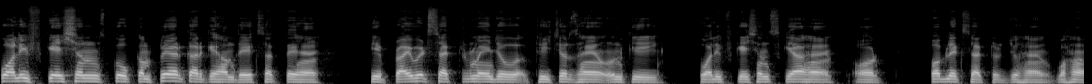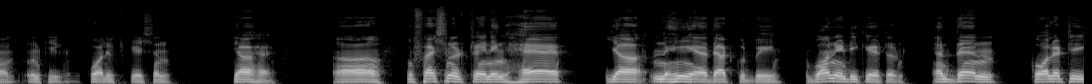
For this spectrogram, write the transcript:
کوالیفکیشنز کو کمپیئر کر کے ہم دیکھ سکتے ہیں کہ پرائیویٹ سیکٹر میں جو ٹیچرز ہیں ان کی کوالیفکیشنز کیا ہیں اور پبلک سیکٹر جو ہیں وہاں ان کی کوالیفکیشن کیا ہے؟ پروفیشنل ٹریننگ ہے یا نہیں ہے؟ That could be one indicator and then quality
